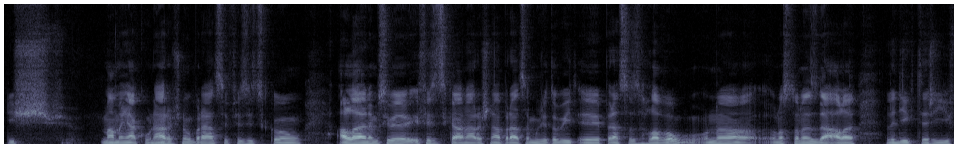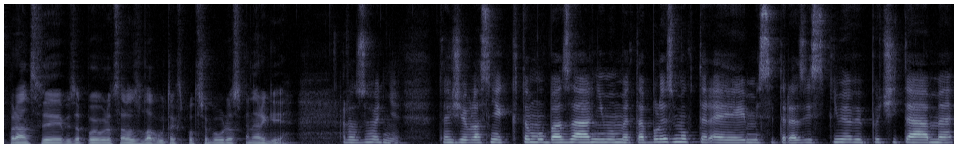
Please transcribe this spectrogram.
Když máme nějakou náročnou práci fyzickou, ale nemusí být i fyzická náročná práce, může to být i práce s hlavou. Ona, ona se to nezdá, ale lidi, kteří v práci zapojují docela z hlavu, tak spotřebují dost energie. Rozhodně. Takže vlastně k tomu bazálnímu metabolismu, který my si teda zjistíme, vypočítáme,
